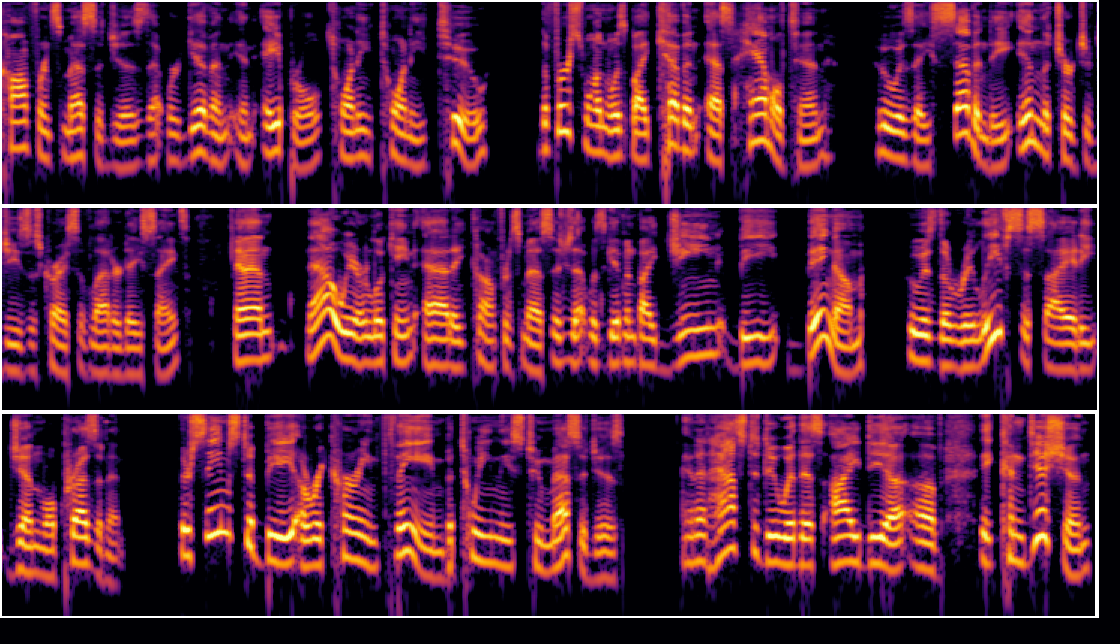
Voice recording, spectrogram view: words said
conference messages that were given in April 2022. The first one was by Kevin S. Hamilton, who is a 70 in the Church of Jesus Christ of Latter day Saints. And now we are looking at a conference message that was given by Jean B. Bingham, who is the Relief Society General President. There seems to be a recurring theme between these two messages, and it has to do with this idea of a condition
